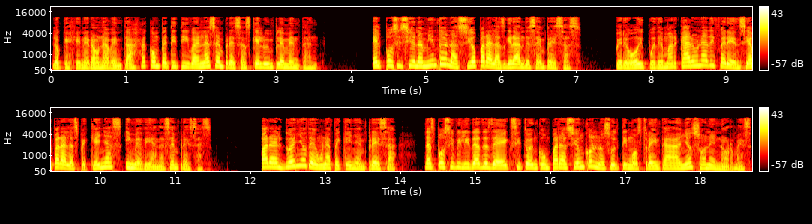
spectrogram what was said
lo que genera una ventaja competitiva en las empresas que lo implementan. El posicionamiento nació para las grandes empresas, pero hoy puede marcar una diferencia para las pequeñas y medianas empresas. Para el dueño de una pequeña empresa, las posibilidades de éxito en comparación con los últimos 30 años son enormes,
